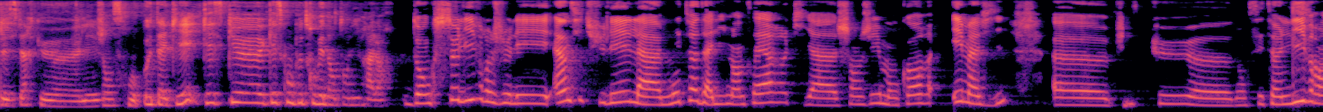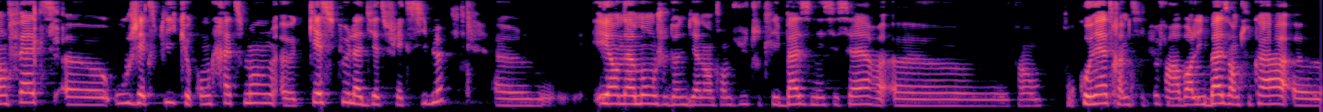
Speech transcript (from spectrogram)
J'espère que euh, les gens seront au taquet. Qu'est-ce que qu'est-ce qu'on peut trouver dans ton livre alors? Donc ce livre, je l'ai intitulé La méthode alimentaire qui a changé mon corps et ma vie, puisque donc c'est un livre en fait où j'explique concrètement qu'est-ce que la diète flexible. Et en amont, je donne bien entendu toutes les bases nécessaires euh, pour connaître un petit peu, enfin avoir les bases en tout cas euh,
